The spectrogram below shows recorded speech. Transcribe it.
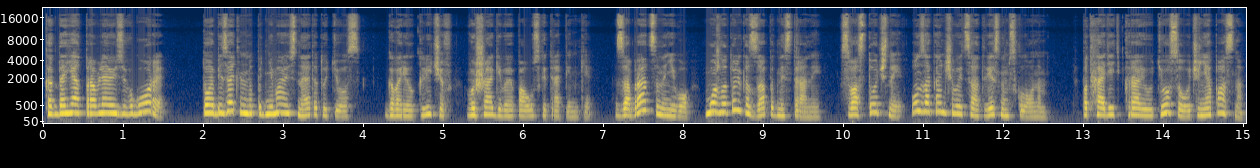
«Когда я отправляюсь в горы, то обязательно поднимаюсь на этот утес», — говорил Кличев, вышагивая по узкой тропинке. «Забраться на него можно только с западной стороны. С восточной он заканчивается отвесным склоном. Подходить к краю утеса очень опасно.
